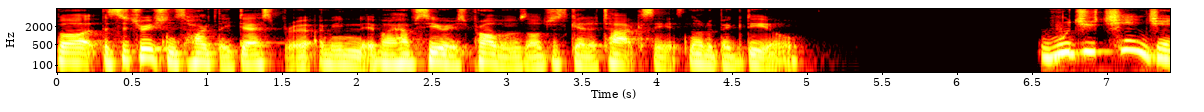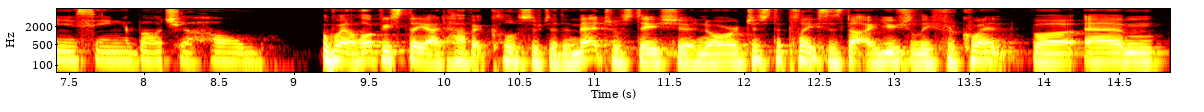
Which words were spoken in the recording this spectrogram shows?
But the situation's hardly desperate. I mean, if I have serious problems, I'll just get a taxi. It's not a big deal. Would you change anything about your home? Well, obviously, I'd have it closer to the metro station or just the places that I usually frequent. But um,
